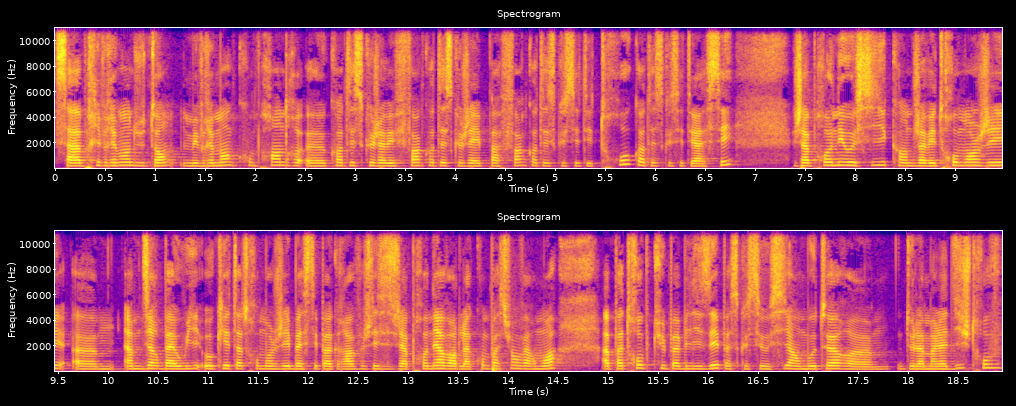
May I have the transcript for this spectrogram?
Ça a pris vraiment du temps, mais vraiment comprendre euh, quand est-ce que j'avais faim, quand est-ce que j'avais pas faim, quand est-ce que c'était trop, quand est-ce que c'était assez. J'apprenais aussi quand j'avais trop mangé euh, à me dire bah oui, ok, t'as trop mangé, bah c'est pas grave. J'apprenais à avoir de la compassion envers moi, à pas trop culpabiliser parce que c'est aussi un moteur euh, de la maladie, je trouve.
